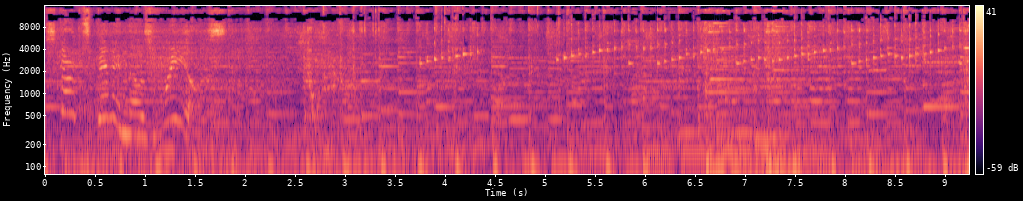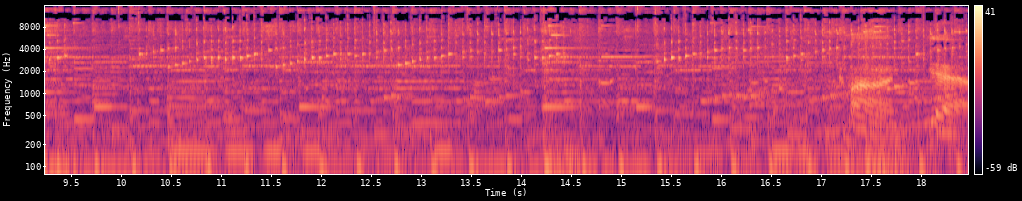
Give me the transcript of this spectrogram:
Start spinning those reels. Come on. Yeah.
